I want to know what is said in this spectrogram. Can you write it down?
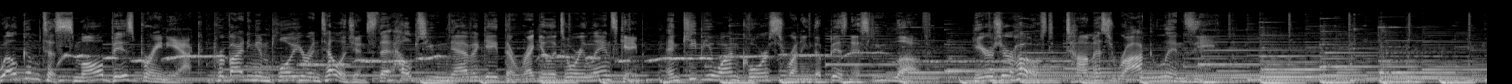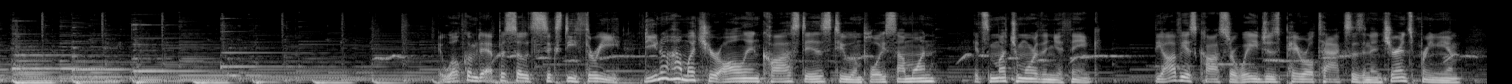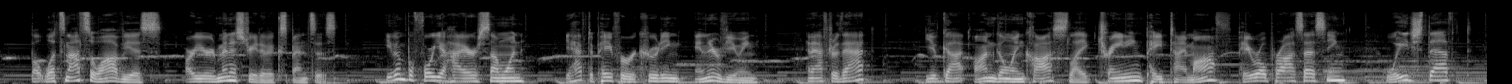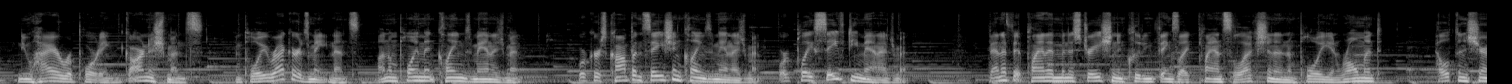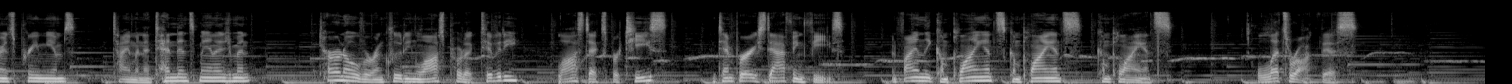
Welcome to Small Biz Brainiac, providing employer intelligence that helps you navigate the regulatory landscape and keep you on course running the business you love. Here's your host, Thomas Rock Lindsay. Welcome to episode 63. Do you know how much your all in cost is to employ someone? It's much more than you think. The obvious costs are wages, payroll taxes, and insurance premium, but what's not so obvious are your administrative expenses. Even before you hire someone, you have to pay for recruiting and interviewing, and after that, you've got ongoing costs like training, paid time off, payroll processing, wage theft, new hire reporting, garnishments, employee records maintenance, unemployment claims management, workers' compensation claims management, workplace safety management, benefit plan administration, including things like plan selection and employee enrollment, health insurance premiums, time and attendance management, turnover, including lost productivity, lost expertise, and temporary staffing fees, and finally, compliance, compliance, compliance. Let's rock this.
